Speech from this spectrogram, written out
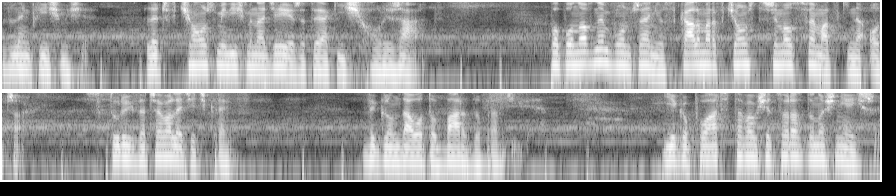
Zlękliśmy się, lecz wciąż mieliśmy nadzieję, że to jakiś chory żart. Po ponownym włączeniu Skalmar wciąż trzymał swe macki na oczach, z których zaczęła lecieć krew. Wyglądało to bardzo prawdziwie. Jego płacz stawał się coraz donośniejszy,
